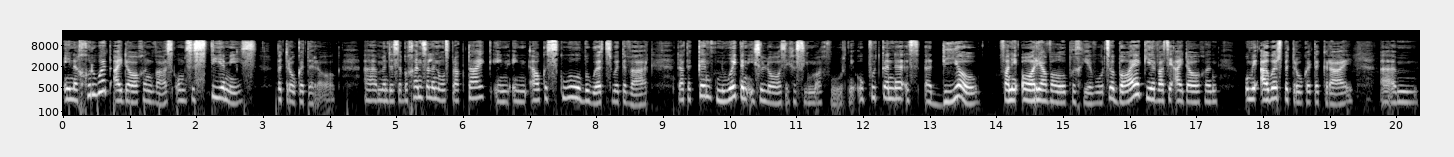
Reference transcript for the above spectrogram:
en 'n groot uitdaging was om sistemies betrokke te raak. Ehm um, en dis 'n beginsel in ons praktyk en en elke skool behoort so te werk dat 'n kind nooit in isolasie gesien mag word nie. Opvoedkunde is 'n deel van die area waar hulp gegee word. So baie keer was die uitdaging om die ouers betrokke te kry. Ehm um,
